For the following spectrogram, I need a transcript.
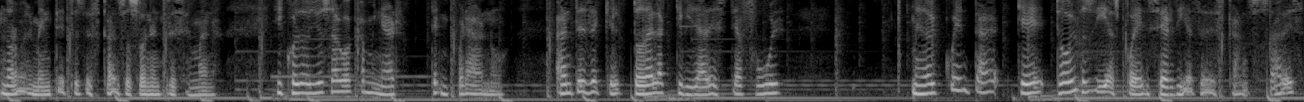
normalmente tus descansos son entre semana. Y cuando yo salgo a caminar, temprano, antes de que toda la actividad esté a full, me doy cuenta que todos los días pueden ser días de descanso, ¿sabes?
